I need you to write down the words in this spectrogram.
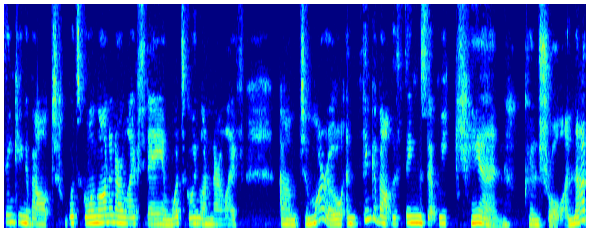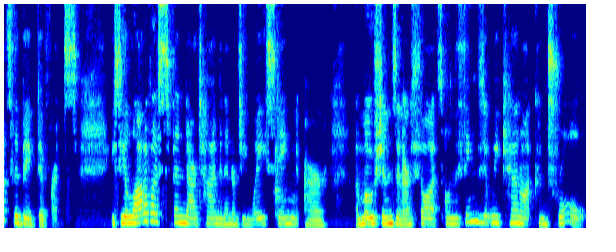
thinking about what's going on in our life today and what's going on in our life um, tomorrow and think about the things that we can control. And that's the big difference. You see, a lot of us spend our time and energy wasting our emotions and our thoughts on the things that we cannot control.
